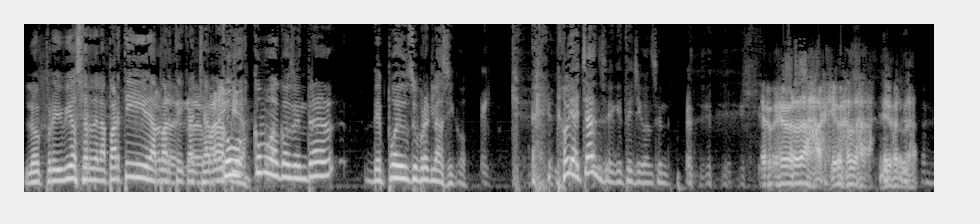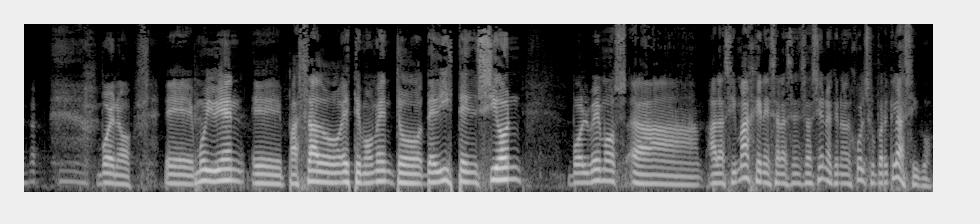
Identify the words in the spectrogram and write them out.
Lo prohibió ser de la partida, No, aparte de cancha rápida. ¿Cómo, ¿Cómo va a concentrar después de un superclásico? no había chance que este chico concentre. Es, es verdad, es verdad, es verdad. Bueno, eh, muy bien, eh, pasado este momento de distensión, volvemos a, a las imágenes, a las sensaciones que nos dejó el Superclásico.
